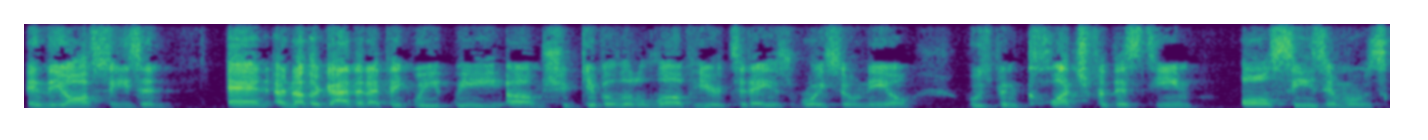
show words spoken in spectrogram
in the offseason. And another guy that I think we we um, should give a little love here today is Royce O'Neale, who's been clutch for this team all season and was,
